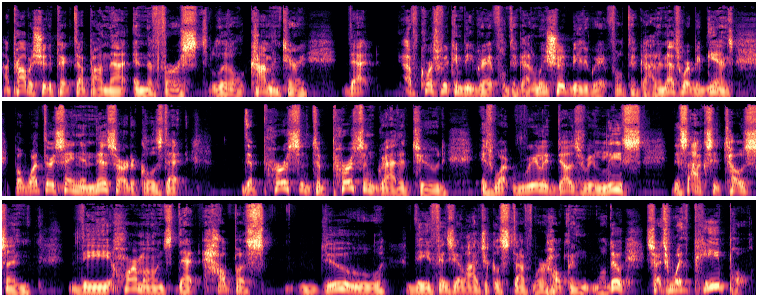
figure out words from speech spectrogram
I probably should have picked up on that in the first little commentary that of course, we can be grateful to God, and we should be grateful to God, and that's where it begins. But what they're saying in this article is that the person to person gratitude is what really does release this oxytocin, the hormones that help us do the physiological stuff we're hoping we'll do. So it's with people.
